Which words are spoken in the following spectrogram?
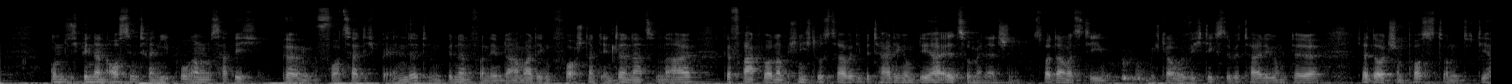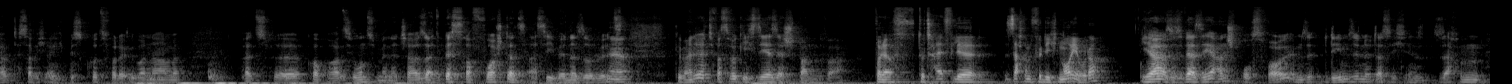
Und ich bin dann aus dem Trainee-Programm, das habe ich ähm, vorzeitig beendet und bin dann von dem damaligen Vorstand international gefragt worden, ob ich nicht Lust habe, die Beteiligung DHL zu managen. Das war damals die, ich glaube, wichtigste Beteiligung der, der Deutschen Post und die, das habe ich eigentlich bis kurz vor der Übernahme als äh, Kooperationsmanager, also als besserer Vorstandsassi, wenn du so willst, ja. gemanagt, was wirklich sehr, sehr spannend war. Weil ja total viele Sachen für dich neu, oder? Ja, also es wäre sehr anspruchsvoll in dem Sinne, dass ich in Sachen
